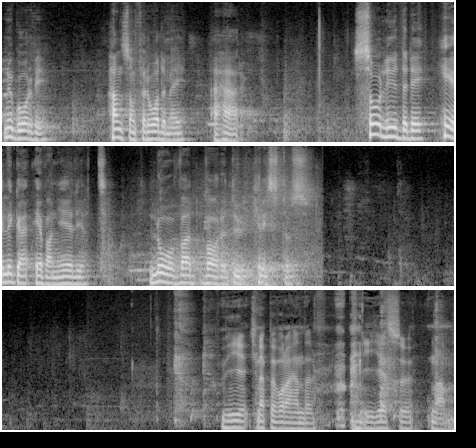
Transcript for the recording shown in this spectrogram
nu går vi. Han som förråder mig är här. Så lyder det heliga evangeliet. Lovad vare du, Kristus. Vi knäpper våra händer i Jesu namn.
